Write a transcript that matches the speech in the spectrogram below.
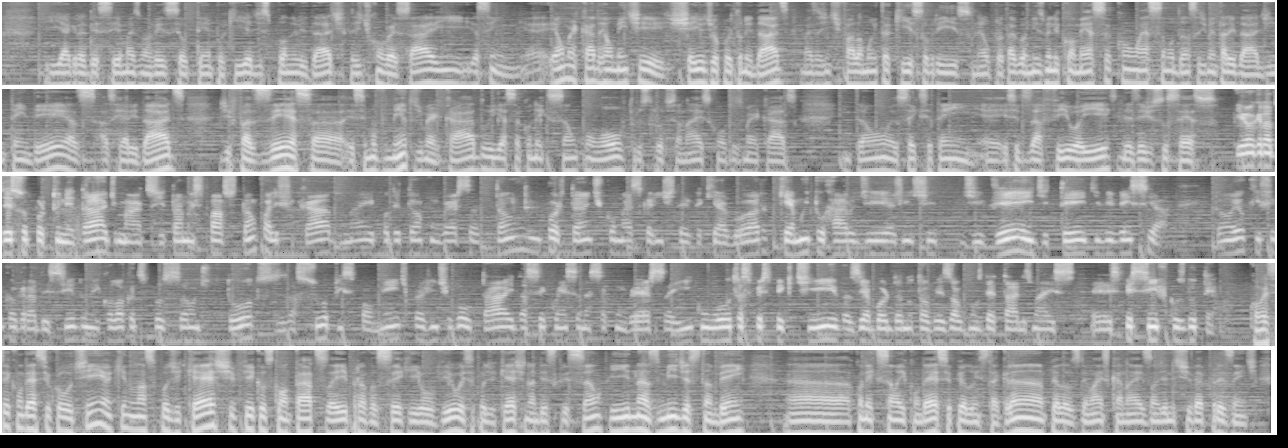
e agradecer mais uma vez o seu tempo aqui, a disponibilidade da gente conversar e assim, é, é, um mercado realmente cheio de oportunidades, mas a gente fala muito aqui sobre isso, né? O protagonismo ele começa com essa mudança de mentalidade, de entender as, as realidades, de fazer essa, esse movimento de mercado e essa conexão com outros profissionais, com outros mercados. Então eu sei que você tem é, esse desafio aí, desejo sucesso. Eu agradeço a oportunidade, Marcos, de estar num espaço tão qualificado né, e poder ter uma conversa tão importante como essa que a gente teve aqui agora, que é muito raro de a gente de ver e de ter e de vivenciar. Então eu que fico agradecido, me coloco à disposição de todos, a sua principalmente, para a gente voltar e dar sequência nessa conversa aí com outras perspectivas e abordando talvez alguns detalhes mais é, específicos do tema. Conversei com o Décio Coutinho aqui no nosso podcast. Fica os contatos aí para você que ouviu esse podcast na descrição e nas mídias também. Uh, a conexão aí com o Décio pelo Instagram, pelos demais canais onde ele estiver presente.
